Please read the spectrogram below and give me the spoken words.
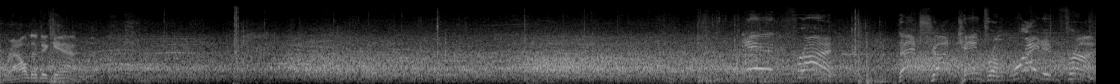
Corralled it again. In front. That shot came from right in front.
